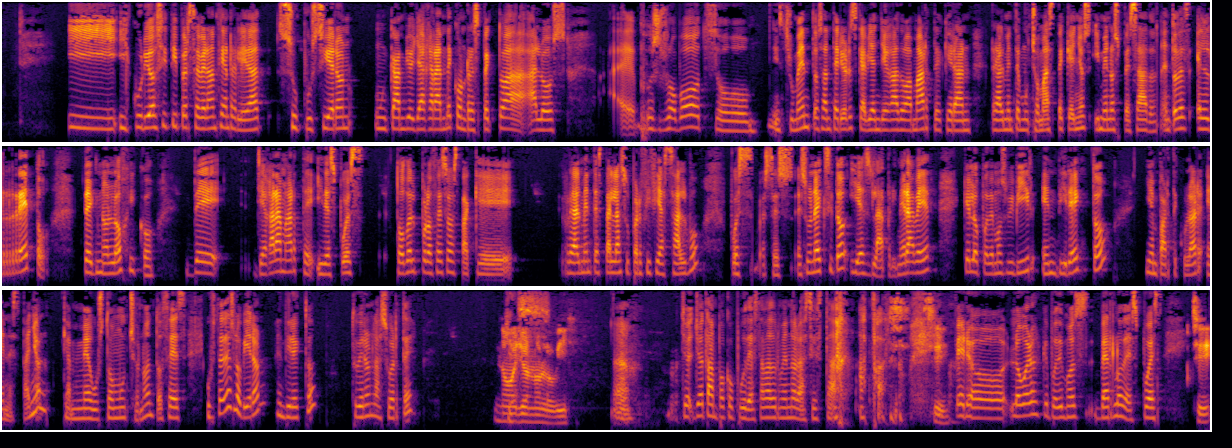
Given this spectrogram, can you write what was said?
y, y Curiosity y Perseverancia en realidad supusieron un cambio ya grande con respecto a, los eh, pues robots o instrumentos anteriores que habían llegado a Marte, que eran realmente mucho más pequeños y menos pesados. Entonces, el reto tecnológico de llegar a Marte y después todo el proceso hasta que realmente está en la superficie a salvo, pues, pues es, es, un éxito y es la primera vez que lo podemos vivir en directo y en particular en español, que a mí me gustó mucho, ¿no? Entonces, ¿ustedes lo vieron en directo? ¿Tuvieron la suerte? No, yo no lo vi. Ah, yo, tampoco pude, estaba durmiendo la siesta a Pablo. Sí. Pero lo bueno es que pudimos verlo después. Sí.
